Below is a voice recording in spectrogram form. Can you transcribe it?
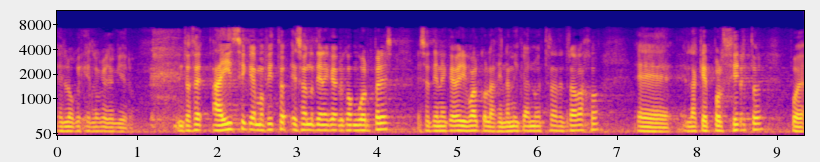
es lo que, es lo que yo quiero. Entonces ahí sí que hemos visto, eso no tiene que ver con WordPress, eso tiene que ver igual con las dinámicas nuestras de trabajo, eh, en las que, por cierto, pues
